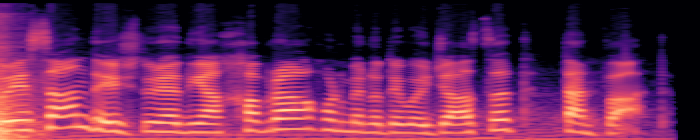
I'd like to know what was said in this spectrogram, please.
ਸੋ ਇਹ ਸਨ ਦੇਸ਼ ਦੁਨੀਆ ਦੀਆਂ ਖਬਰਾਂ ਹੁਣ ਮੈਨੂੰ ਦਿਓ ਇਜਾਜ਼ਤ ਧੰਨਵਾਦ।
